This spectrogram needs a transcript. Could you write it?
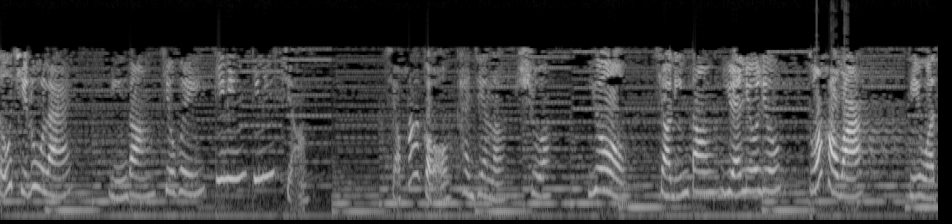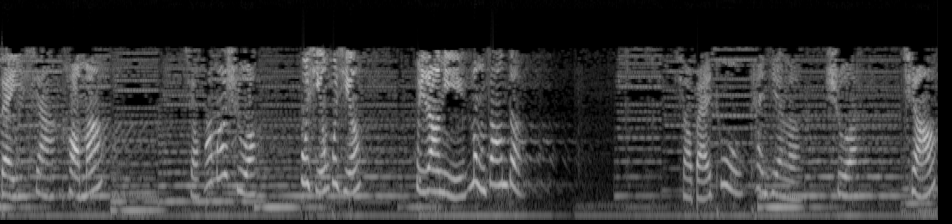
走起路来铃铛就会叮铃叮铃响。小花狗看见了，说：“哟，小铃铛圆溜溜，多好玩，给我戴一下好吗？”小花猫说：“不行不行，会让你弄脏的。”小白兔看见了，说：“瞧，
